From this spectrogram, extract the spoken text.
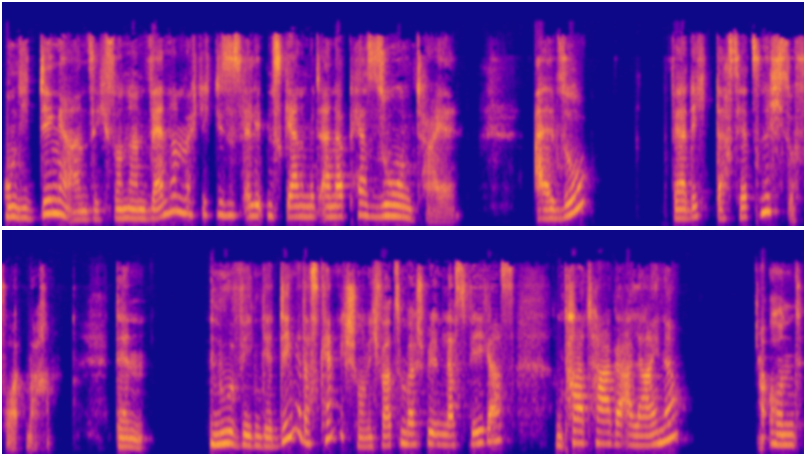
um die Dinge an sich, sondern wenn, dann möchte ich dieses Erlebnis gerne mit einer Person teilen. Also werde ich das jetzt nicht sofort machen. Denn nur wegen der Dinge, das kenne ich schon. Ich war zum Beispiel in Las Vegas ein paar Tage alleine und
